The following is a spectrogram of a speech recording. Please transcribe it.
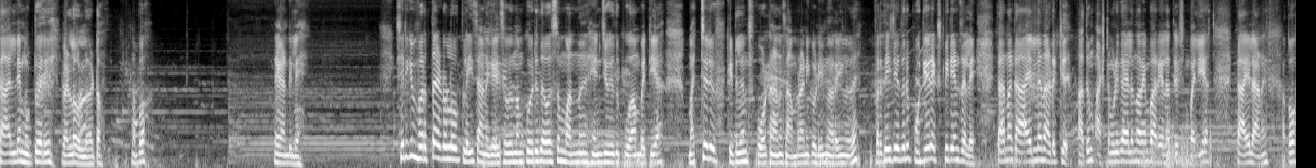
കാലിന്റെ മുട്ട് വരെ വെള്ളമുള്ളൂ കേട്ടോ. അപ്പോൾ കണ്ടില്ലേ? ശരിക്കും വെർത്തായിട്ടുള്ള പ്ലേസ് ആണ് ഗൈസ് അത് നമുക്ക് ഒരു ദിവസം വന്ന് എൻജോയ് ചെയ്ത് പോകാൻ പറ്റിയ മറ്റൊരു കിടിലം സ്പോട്ടാണ് സാമ്പ്രാണിക്കൊടി എന്ന് പറയുന്നത്. പ്രത്യേകിച്ച് ഇതൊരു പുതിയൊരു എക്സ്പീരിയൻസ് അല്ലേ? കാരണം കായലിന്റെ നടുക്ക് അതും അഷ്ടമുടി കായൽ എന്ന് പറയുമ്പോൾ അറിയാലോ അത്യാവശ്യം വലിയ കായലാണ്. അപ്പോൾ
